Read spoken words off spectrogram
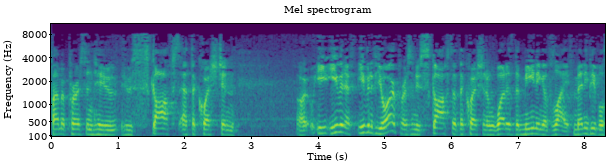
If I'm a person who, who scoffs at the question, or even if even if you are a person who scoffs at the question of what is the meaning of life, many people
